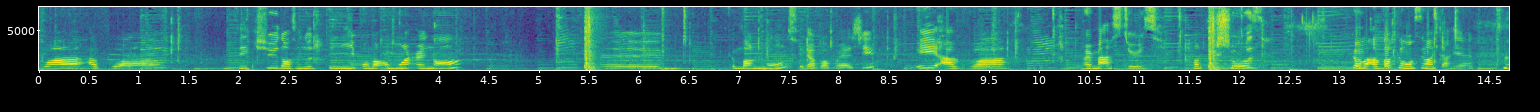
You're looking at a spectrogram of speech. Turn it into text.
vois avoir vécu dans un autre pays pendant au moins un an, euh, comme dans le monde, et avoir voyagé, et avoir un master's dans quelque chose, comme avoir commencé ma carrière.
